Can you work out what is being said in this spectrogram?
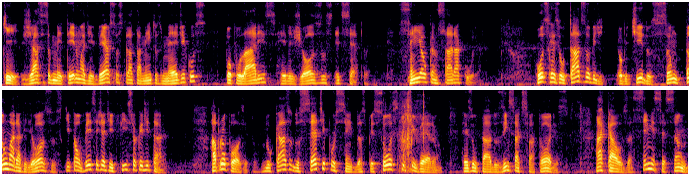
que já se submeteram a diversos tratamentos médicos populares, religiosos, etc., sem alcançar a cura. Os resultados obtidos são tão maravilhosos que talvez seja difícil acreditar. A propósito, no caso dos 7% das pessoas que tiveram resultados insatisfatórios, a causa, sem exceção,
